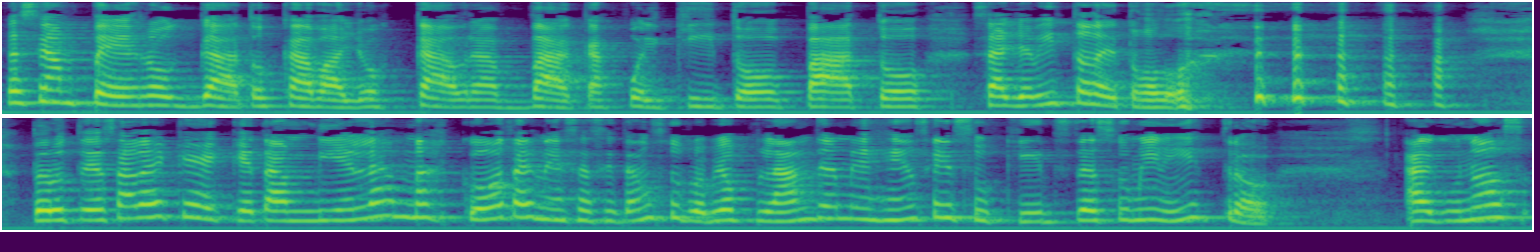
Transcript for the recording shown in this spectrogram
ya sean perros, gatos, caballos, cabras, vacas, puerquitos, patos, o sea, yo he visto de todo. Pero ustedes saben que, que también las mascotas necesitan su propio plan de emergencia y sus kits de suministro. Algunos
